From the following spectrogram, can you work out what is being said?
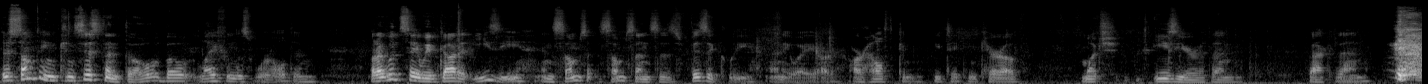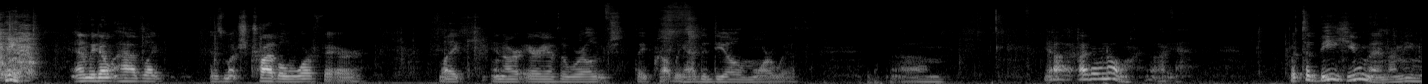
there's something consistent though about life in this world, and but I would say we've got it easy in some some senses physically anyway. Our our health can be taken care of much easier than back then, and we don't have like as much tribal warfare like in our area of the world, which they probably had to deal more with. Um, yeah, I, I don't know. I, but to be human, I mean,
